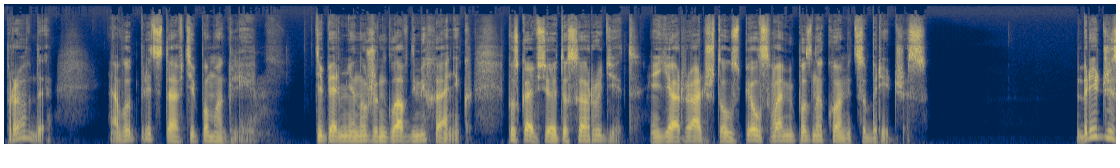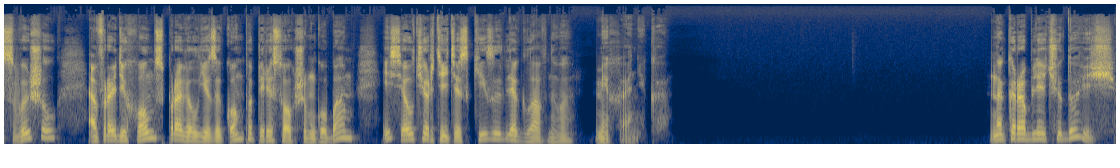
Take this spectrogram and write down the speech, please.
правда? А вот представьте, помогли. Теперь мне нужен главный механик. Пускай все это соорудит. И я рад, что успел с вами познакомиться, Бриджес». Бриджес вышел, а Фредди Холмс провел языком по пересохшим губам и сел чертить эскизы для главного механика. На корабле «Чудовищ»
